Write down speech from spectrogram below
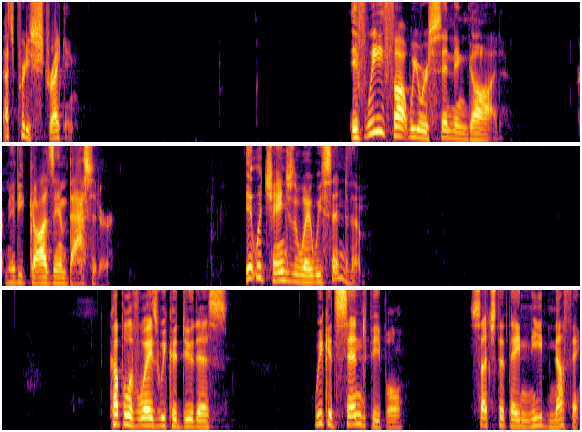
That's pretty striking. If we thought we were sending God, or maybe God's ambassador, it would change the way we send them. Couple of ways we could do this. We could send people such that they need nothing,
